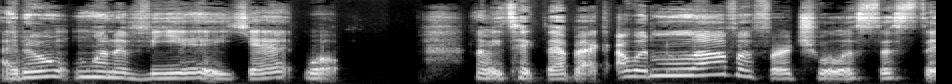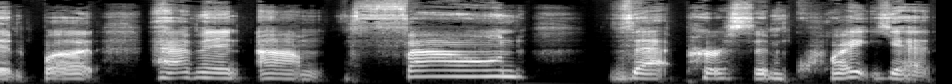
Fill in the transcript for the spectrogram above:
I don't want a VA yet. Well, let me take that back. I would love a virtual assistant, but haven't um, found that person quite yet.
